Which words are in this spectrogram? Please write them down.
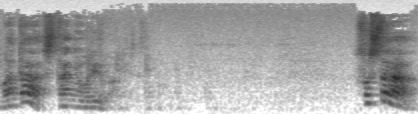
また下に降りるわけですそしたら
